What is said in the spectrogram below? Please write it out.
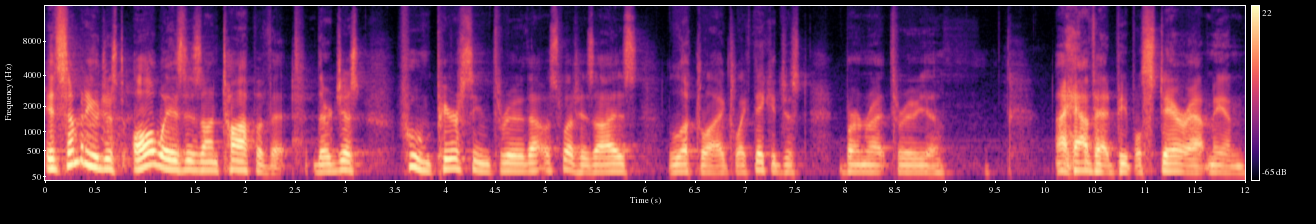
it's somebody who just always is on top of it. They're just, boom, piercing through. That was what his eyes looked like. Like they could just burn right through you. I have had people stare at me and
